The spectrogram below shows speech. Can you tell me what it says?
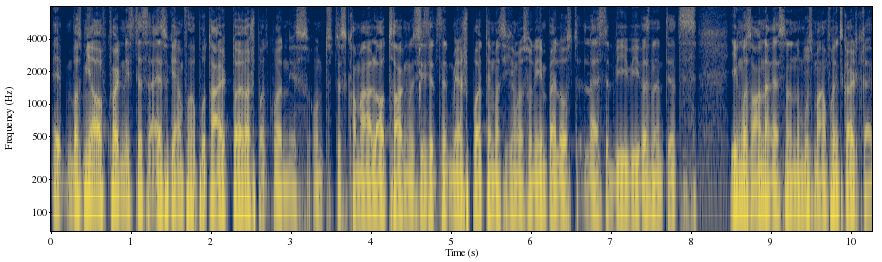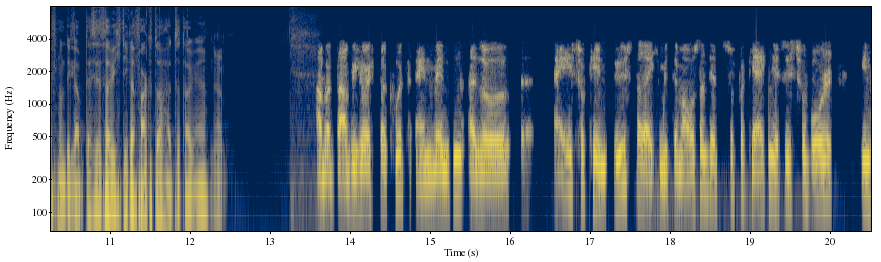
Äh, Was mir aufgefallen ist, dass Eishockey einfach ein brutal teurer Sport geworden ist. Und das kann man auch laut sagen. Das ist jetzt nicht mehr ein Sport, den man sich einmal so nebenbei leistet, wie, wie, weiß nicht, jetzt irgendwas anderes, sondern da muss man einfach ins Geld greifen. Und ich glaube, das ist ein wichtiger Faktor heutzutage. Ja. Aber darf ich euch da kurz einwenden? Also äh, Eishockey in Österreich mit dem Ausland jetzt zu vergleichen, es ist sowohl in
